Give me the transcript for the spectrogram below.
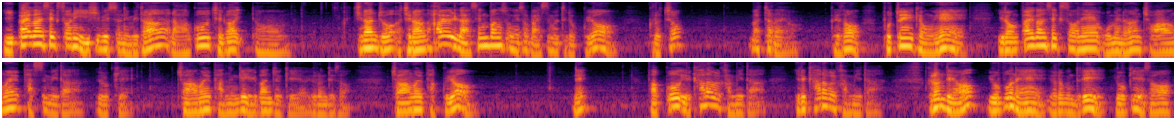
이 빨간색 선이 21선입니다. 라고 제가 어, 지난주 지난 화요일 날 생방송에서 말씀을 드렸고요. 그렇죠? 맞잖아요. 그래서 보통의 경우에 이런 빨간색 선에 오면은 저항을 받습니다. 이렇게 저항을 받는 게 일반적이에요. 이런 데서 저항을 받고요. 네, 받고 이렇게 하락을 갑니다. 이렇게 하락을 갑니다. 그런데요, 요번에 여러분들이 여기에서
